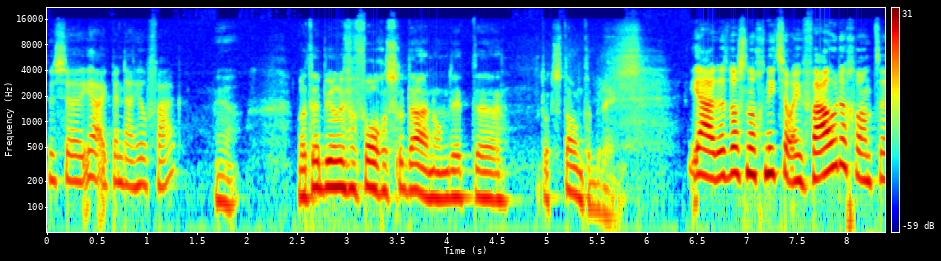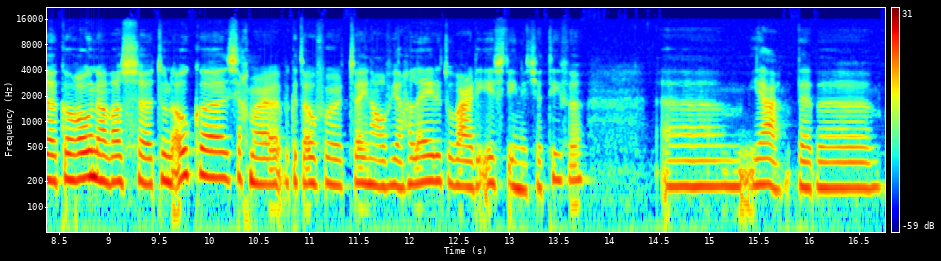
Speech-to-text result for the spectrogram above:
Dus ja, ik ben daar heel vaak. Ja. Wat hebben jullie vervolgens gedaan om dit tot stand te brengen? Ja, dat was nog niet zo eenvoudig, want corona was toen ook, zeg maar, heb ik het over 2,5 jaar geleden. Toen waren de eerste initiatieven. Um, ja, we hebben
